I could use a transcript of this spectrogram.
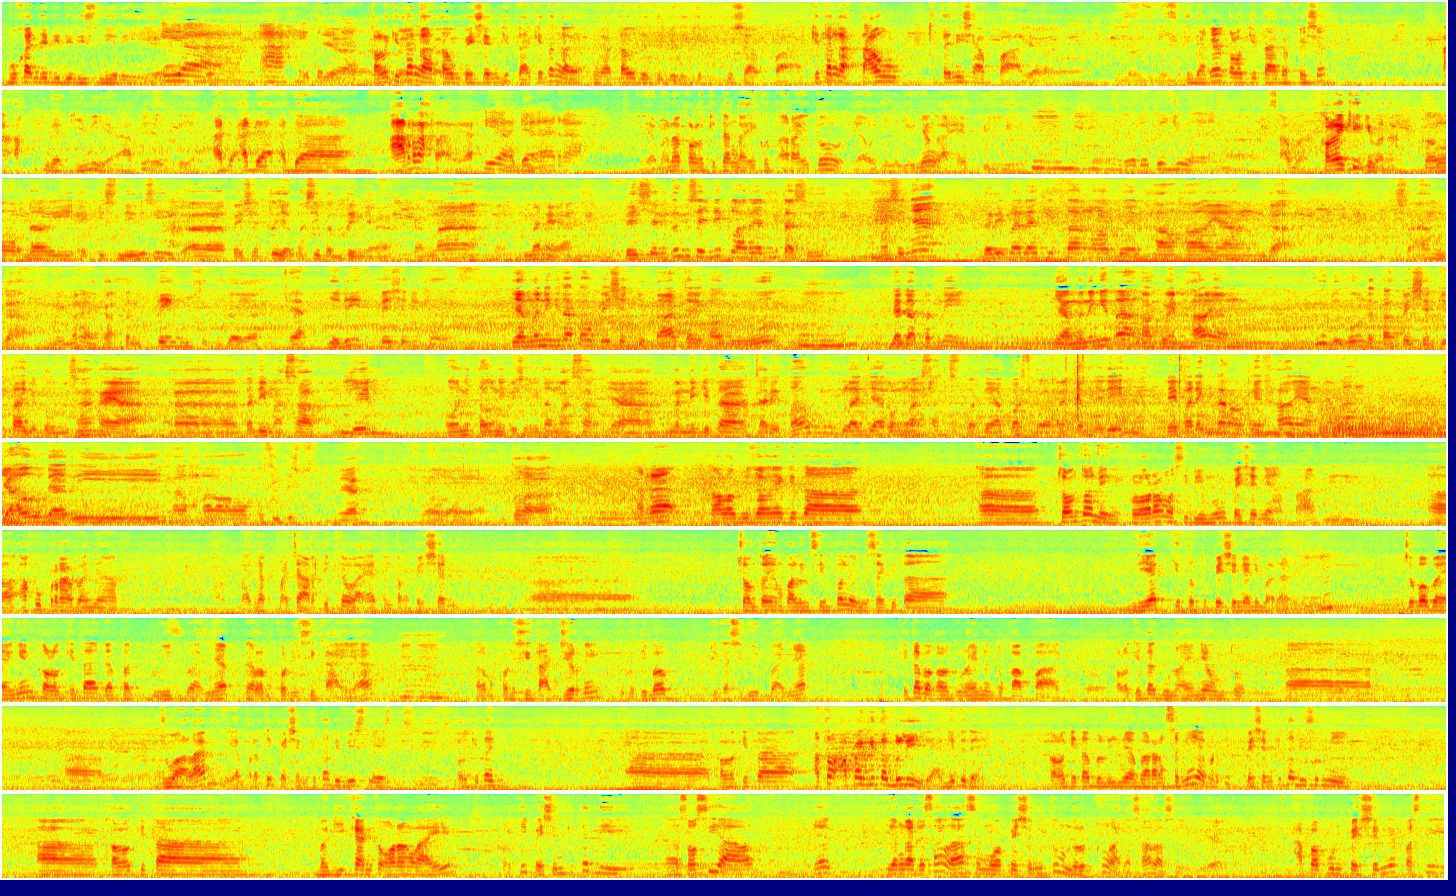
bukan jadi diri sendiri. Iya. Ah itu Iya. benar. kalau kita nggak tahu passion kita kita nggak nggak tahu jati diri kita itu siapa. Kita nggak tahu kita ini siapa Ya, benar-benar. setidaknya kalau kita ada passion ah, aku nggak gini ya aku Iya. gitu ya. Ada ada ada arah lah ya. Iya ada arah. Ya mana kalau kita nggak ikut arah itu ya ujung-ujungnya nggak happy. Mhm, nggak ada tujuan. Nah, sama. Kalau Eki gimana? Kalau dari Eki sendiri sih eh, passion itu ya pasti penting ya. Karena gimana ya passion itu bisa jadi pelarian kita sih. Maksudnya daripada kita ngelakuin hal-hal yang enggak misalnya enggak gimana ya enggak penting sih juga ya. Ya. Jadi passion itu yang mending kita tahu passion kita cari tahu dulu Mhm. udah dapet nih. Yang mending kita ngelakuin hal yang mendukung tentang passion kita gitu. Misalnya kayak eh, tadi masak mungkin oh ini tahu nih passion kita masak. Ya mending kita cari tahu belajar memasak seperti apa segala macam. Jadi daripada kita ngelakuin hal yang memang jauh dari hal-hal positif. Ya. Walaupun Iya, iya. itulah karena kalau misalnya kita eh, contoh nih kalau orang masih bingung passionnya apa Hmm. eh, aku pernah banyak banyak baca artikel lah ya tentang passion. Eh, contoh yang paling simpel yang bisa kita lihat kita tuh passionnya di mana? Mhm. Coba bayangin kalau kita dapat duit banyak dalam kondisi kaya Mhm. dalam kondisi tajir nih tiba-tiba dikasih duit banyak kita bakal gunain untuk apa gitu. Kalau kita gunainnya untuk eh, eh, jualan ya berarti passion kita di bisnis. Bisnis, kalau ya. kita eh, kalau kita atau apa yang kita beli ya gitu deh. Kalau kita belinya barang seni ya berarti passion kita di seni. Eh, kalau kita bagikan ke orang lain berarti passion kita di eh, sosial ya yang nggak ada salah semua passion itu menurutku nggak ada salah sih. Ya apa pun passionnya pasti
